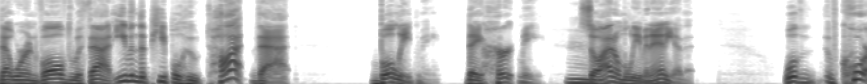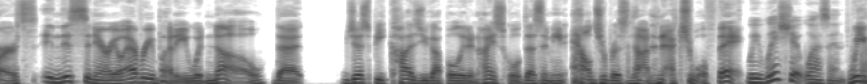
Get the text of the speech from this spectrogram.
that were involved with that, even the people who taught that, bullied me. They hurt me. So Mm. I don't believe in any of it. Well, of course, in this scenario, everybody would know that just because you got bullied in high school doesn't mean algebra is not an actual thing. we wish it wasn't. We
